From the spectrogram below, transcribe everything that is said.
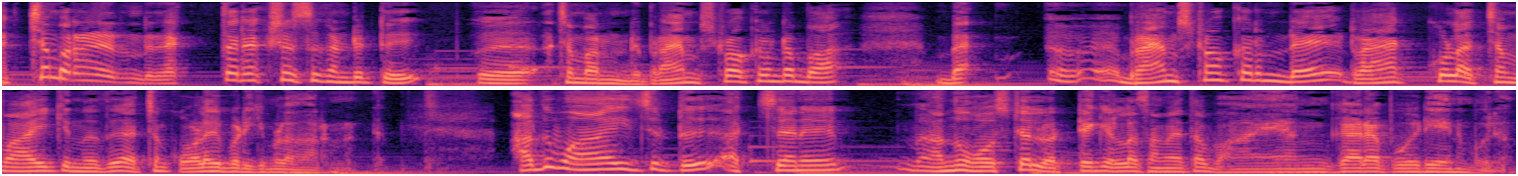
അച്ഛൻ പറഞ്ഞിട്ടുണ്ട് രക്തരക്ഷസ് കണ്ടിട്ട് അച്ഛൻ പറഞ്ഞിട്ടുണ്ട് ബ്രാം സ്റ്റോക്കറിന്റെ ബ്രാം സ്റ്റോക്കറിന്റെ ഡ്രാക്കുള അച്ഛൻ വായിക്കുന്നത് അച്ഛൻ കോളേജ് പഠിക്കുമ്പോഴാണ് പറഞ്ഞിട്ടുണ്ട് അത് വായിച്ചിട്ട് അച്ഛന് അന്ന് ഹോസ്റ്റലിൽ ഒറ്റയ്ക്കുള്ള സമയത്ത് ഭയങ്കര പേടിയാനും പോലും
